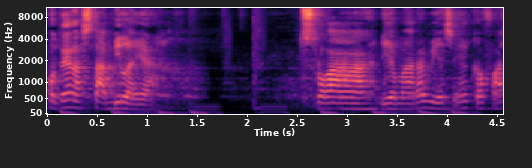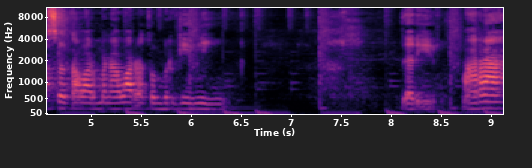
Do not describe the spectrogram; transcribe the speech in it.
Pokoknya nggak stabil lah ya. Setelah dia marah biasanya ke fase tawar menawar atau bergening dari marah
